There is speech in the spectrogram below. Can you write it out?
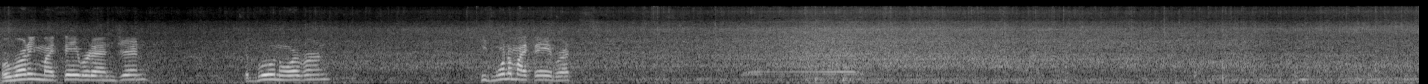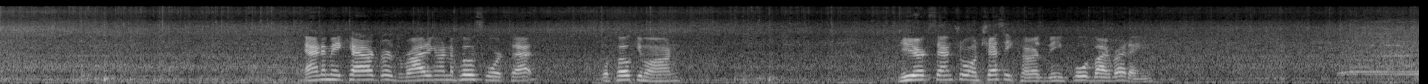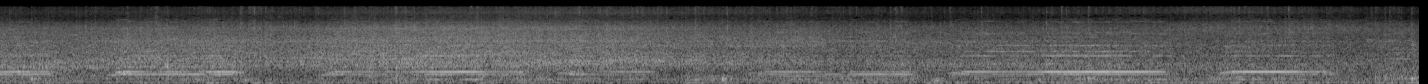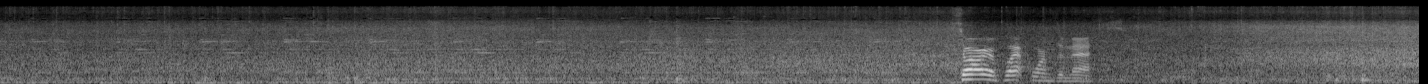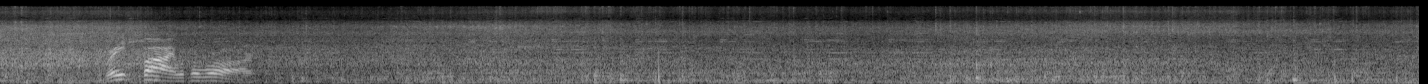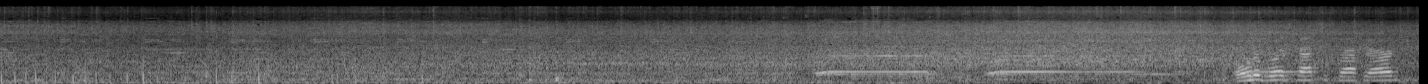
We're running my favorite engine, the Blue Northern. He's one of my favorites. Anime characters riding on the post-war set with Pokemon. New York Central and Chessie cars being pulled by Reading. Sorry, our platform's a mess. Race by with a roar. Older Bridge past the scrapyard.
